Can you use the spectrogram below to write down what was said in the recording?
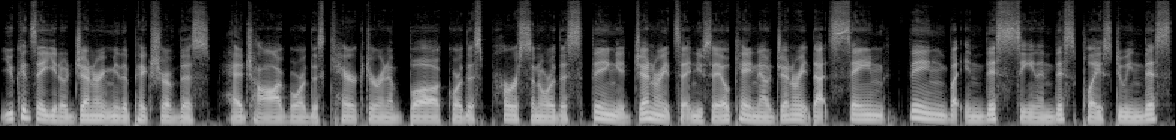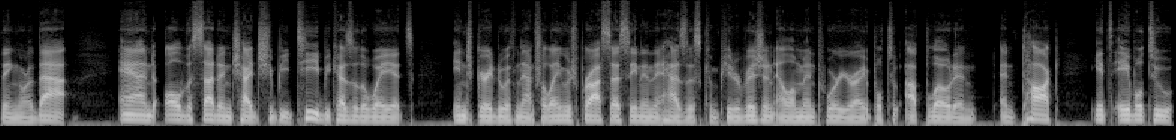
you can say, you know, generate me the picture of this hedgehog or this character in a book or this person or this thing. It generates it and you say, okay, now generate that same thing, but in this scene, in this place, doing this thing or that. And all of a sudden, ChatGPT, because of the way it's integrated with natural language processing and it has this computer vision element where you're able to upload and, and talk, it's able to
